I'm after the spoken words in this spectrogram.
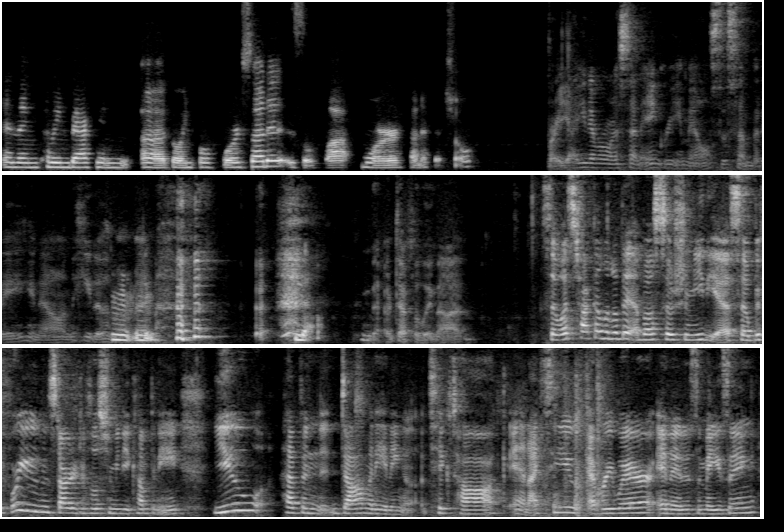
and then coming back and uh, going full force at it is a lot more beneficial. Right. Yeah. You never want to send angry emails to somebody, you know, in the heat of the moment. no. No, definitely not. So let's talk a little bit about social media. So before you even started your social media company, you have been dominating TikTok and I see you everywhere and it is amazing.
